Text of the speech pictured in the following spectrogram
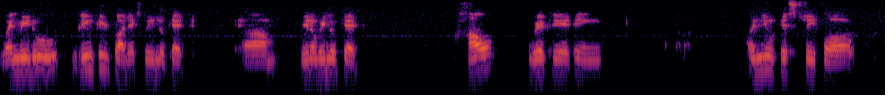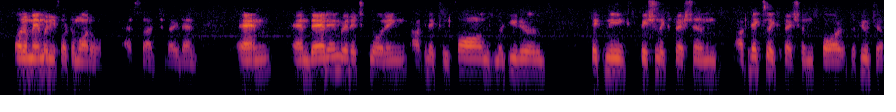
when we do greenfield projects, we look at, um, you know, we look at how we're creating a new history for, or a memory for tomorrow, as such, right? And and and therein, we're exploring architectural forms, materials, techniques, spatial expressions, architectural expressions for the future.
